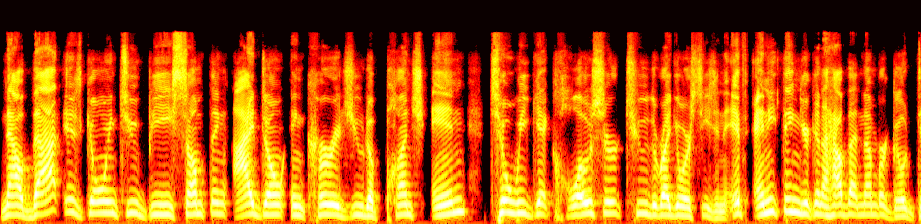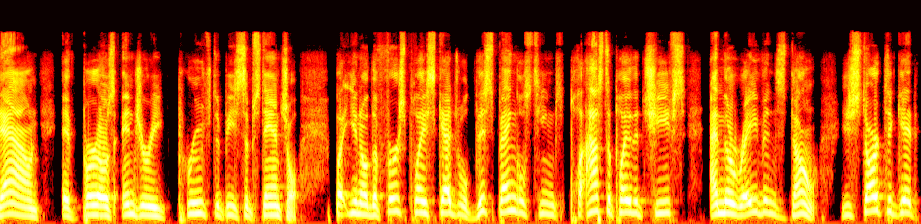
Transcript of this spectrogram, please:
Now, that is going to be something I don't encourage you to punch in till we get closer to the regular season. If anything, you're going to have that number go down if Burrow's injury proves to be substantial. But, you know, the first play schedule, this Bengals team has to play the Chiefs and the Ravens don't. You start to get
